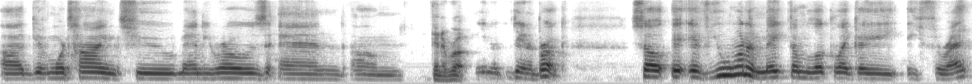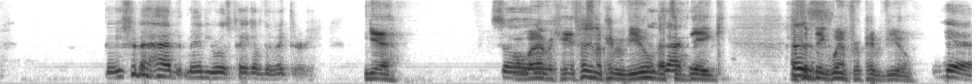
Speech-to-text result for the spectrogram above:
uh, give more time to Mandy Rose and um, Dana Brooke. know, Dana Brooke. So, if you want to make them look like a, a threat, they should have had Mandy Rose pick up the victory. Yeah, So, or whatever case, especially in a pay per view. That's a big. That's a big win for pay per view Yeah.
